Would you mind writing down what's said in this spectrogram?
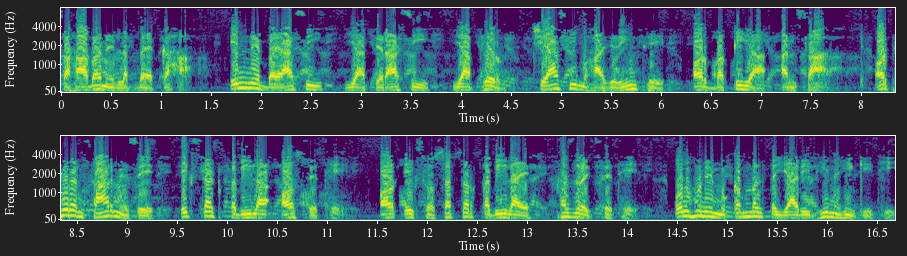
صحابہ نے لبیک کہا۔ ان میں بیاسی یا تراسی یا پھر چھیاسی مہاجرین تھے اور بقیہ انصار۔ اور پھر انصار میں سے اکسٹھ قبیلہ اوس سے تھے اور ایک سو ستر قبیلہ حضرت سے تھے۔ انہوں نے مکمل تیاری بھی نہیں کی تھی۔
